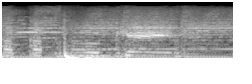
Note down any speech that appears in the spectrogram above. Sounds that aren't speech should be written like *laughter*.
*laughs* okay.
